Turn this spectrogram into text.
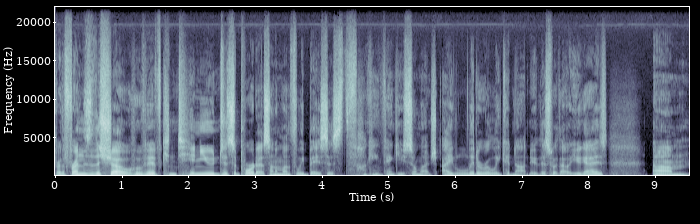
for the friends of the show who have continued to support us on a monthly basis, fucking thank you so much. I literally could not do this without you guys. Um,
